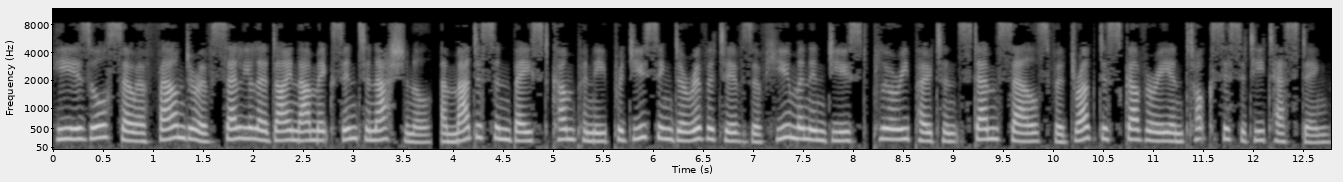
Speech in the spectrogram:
He is also a founder of Cellular Dynamics International, a Madison-based company producing derivatives of human-induced pluripotent stem cells for drug discovery and toxicity testing.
